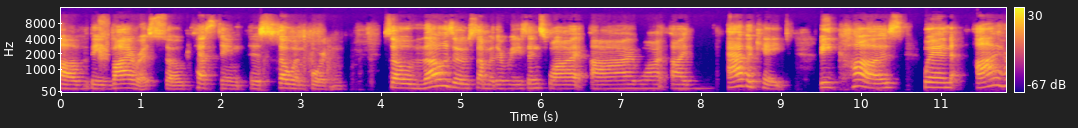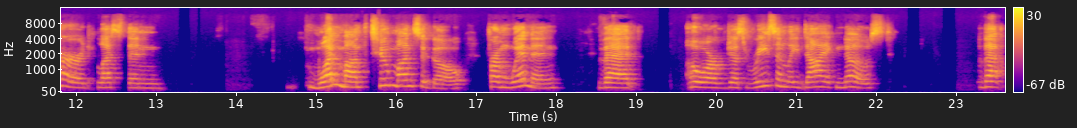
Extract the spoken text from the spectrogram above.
of the virus. So testing is so important. So those are some of the reasons why I want, I advocate because when I heard less than one month, two months ago from women that who are just recently diagnosed that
